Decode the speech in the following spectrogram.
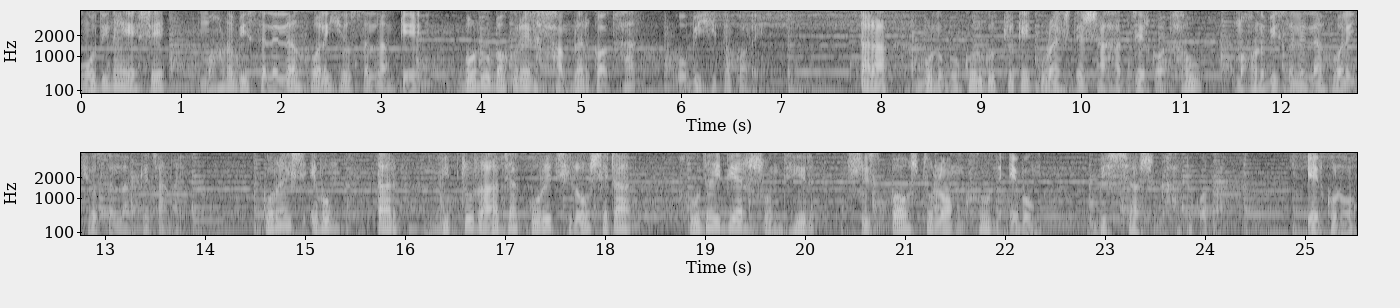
মদিনায় এসে মহানবী সাল্লাহু আলহিউসাল্লামকে বনু বকরের হামলার কথা অভিহিত করে। তারা বনু বকর গোত্রকে কুরাইশদের সাহায্যের কথাও মহানবী সাল্লাহু আলহিউসাল্লামকে জানায়। কোরাইশ এবং তার মিত্ররা যা করেছিল সেটা হুদাইবিয়ার সন্ধির সুস্পষ্ট লঙ্ঘন এবং বিশ্বাসঘাতকতা। এর কোনো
